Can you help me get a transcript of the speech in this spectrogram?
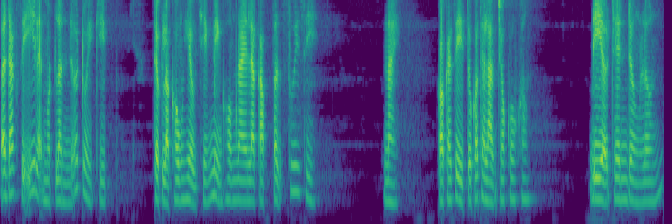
và đắc dĩ lại một lần nữa đuổi kịp. Thực là không hiểu chính mình hôm nay là gặp vận xui gì. Này, có cái gì tôi có thể làm cho cô không? Đi ở trên đường lớn,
